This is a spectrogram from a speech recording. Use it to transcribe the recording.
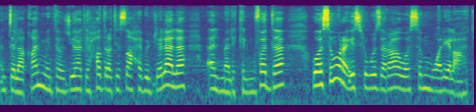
انطلاقا من توجيهات حضرة صاحب الجلالة الملك المفدى وسمو رئيس الوزراء وسمو ولي العهد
